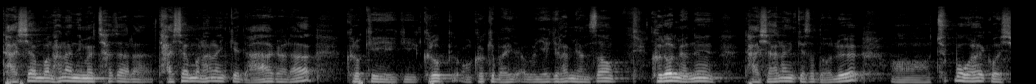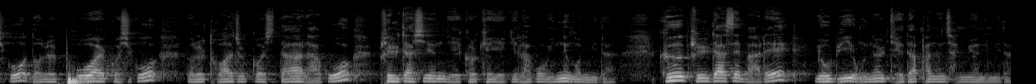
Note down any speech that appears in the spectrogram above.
다시 한번 하나님을 찾아라. 다시 한번 하나님께 나아가라. 그렇게 얘기 그렇게 어, 그렇게 말, 얘기를 하면서 그러면은 다시 하나님께서 너를 어, 축복을 할 것이고 너를 보호할 것이고 너를 도와줄 것이다라고 빌닷은 예, 그렇게 얘기를 하고 있는 겁니다. 그 빌닷의 말에 욥이 오늘 대답하는 장면입니다.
